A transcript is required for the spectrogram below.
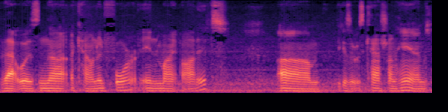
that was not accounted for in my audit um, because it was cash on hand.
